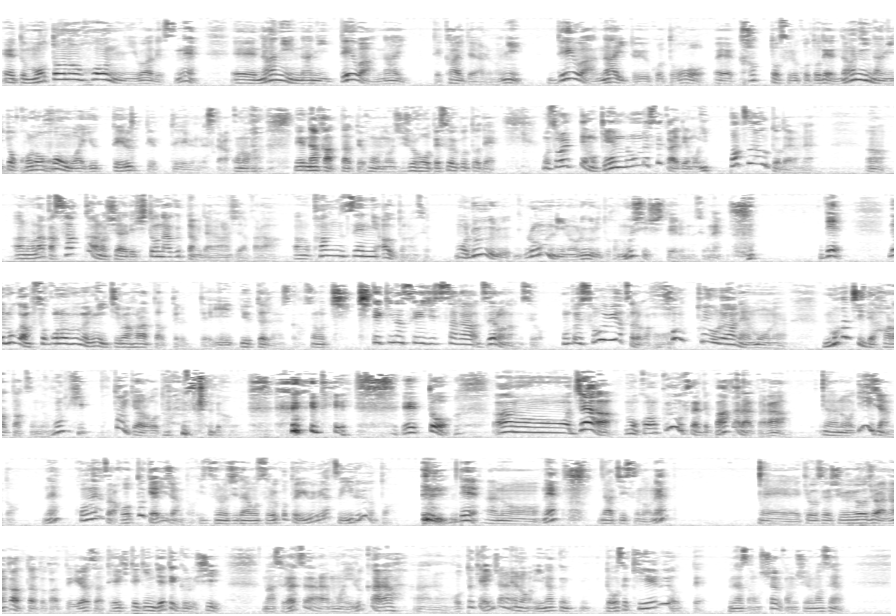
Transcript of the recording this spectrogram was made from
えっ、ー、と、元の本にはですね、えー、何々ではないって書いてあるのに、ではないということを、えー、カットすることで、何々とこの本は言ってるって言っているんですから、この、ね、なかったっていう本の手法ってそういうことで。もうそれってもう言論の世界でも一発アウトだよね。うん。あの、なんかサッカーの試合で人殴ったみたいな話だから、あの、完全にアウトなんですよ。もうルール、論理のルールとか無視してるんですよね。で、で、僕はそこの部分に一番腹立ってるって言ったじゃないですか。その知知的な誠実さがゼロなんですよ。本当にそういう奴らが、本当に俺はね、もうね、マジで腹立つんで、本当引っ叩いてやろうと思うんですけど。で、えっと、あのー、じゃあ、もうこの工藤夫妻ってバカだから、あの、いいじゃんと。ね。こんな奴らほっときゃいいじゃんと。いつの時代もそういうこと言う奴いるよと。で、あのー、ね、ナチスのね、えー、強制収容所はなかったとかっていうやつは定期的に出てくるし、まあそういうやつはもういるから、あの、ほっときゃいいんじゃないの？いなく、どうせ消えるよって皆さんおっしゃるかもしれません。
